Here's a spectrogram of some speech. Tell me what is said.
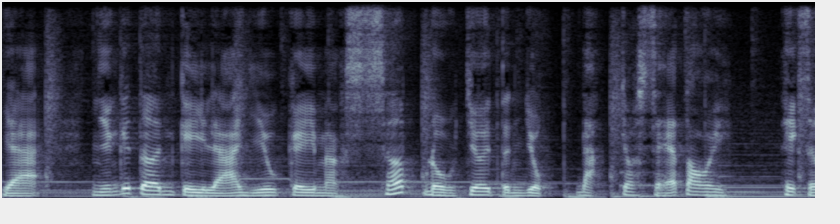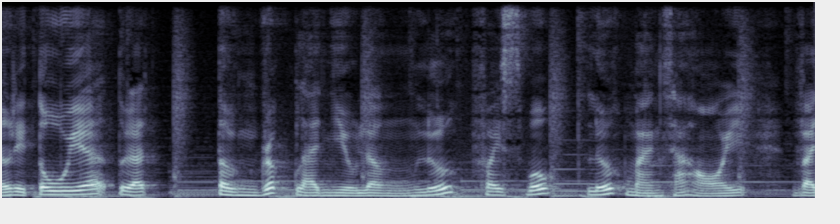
Dạ những cái tên kỳ lạ, diệu kỳ mà shop đồ chơi tình dục đặt cho sẻ tôi. Thiệt sự thì tôi á, tôi đã từng rất là nhiều lần lướt facebook, lướt mạng xã hội và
